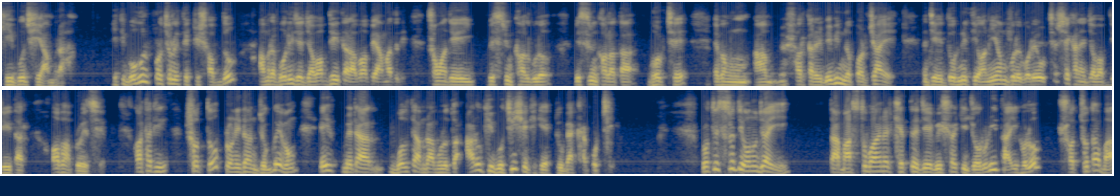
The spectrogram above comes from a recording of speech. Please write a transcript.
কি বুঝি আমরা? এটি বহুল প্রচলিত একটি শব্দ আমরা বলি যে জবাবদিহিতার অভাবে আমাদের সমাজে এই বিশৃঙ্খলগুলো, বিশৃঙ্খলতা ঘটছে এবং সরকারের বিভিন্ন পর্যায়ে যে দুর্নীতি অনিয়মগুলো গড়ে উঠছে, সেখানে জবাবদিহিতার অভাব রয়েছে। কথাটি সত্য, প্রণিধানযোগ্য এবং এই এটা বলতে আমরা মূলত আরও কি বুঝি সেটিকে একটু ব্যাখ্যা করছি। প্রতিশ্রুতি অনুযায়ী তা বাস্তবায়নের ক্ষেত্রে যে বিষয়টি জরুরি তাই হলো স্বচ্ছতা বা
